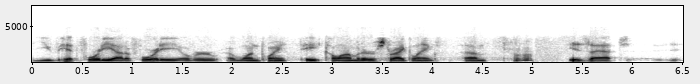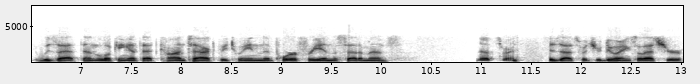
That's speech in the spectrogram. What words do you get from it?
you've hit 40 out of 40 over a 1.8 kilometer strike length. Um, Mhm. Is that was that then looking at that contact between the porphyry and the sediments? That's right. Is that's what you're doing? So that's your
